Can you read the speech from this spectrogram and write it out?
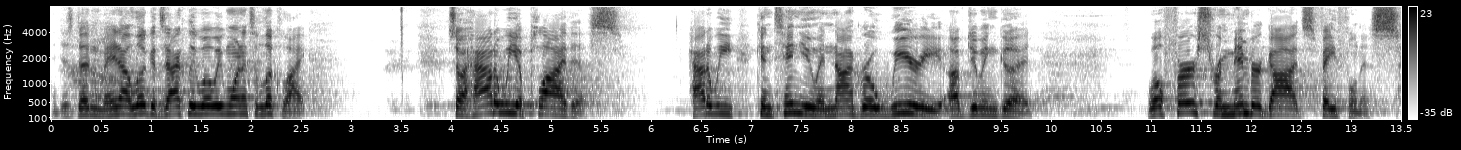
It just doesn't, may not look exactly what we want it to look like. So, how do we apply this? How do we continue and not grow weary of doing good? Well, first, remember God's faithfulness.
